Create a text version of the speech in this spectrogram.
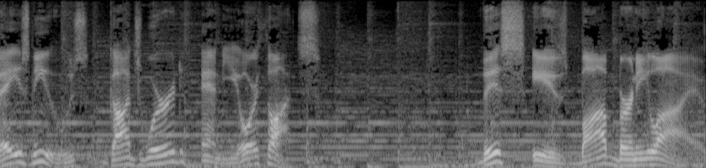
Today's news, God's Word, and your thoughts. This is Bob Burney Live.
